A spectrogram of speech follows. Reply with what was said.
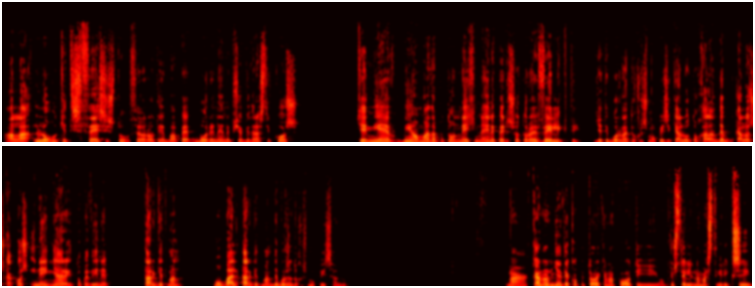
Αλλά λόγω και της θέσης του θεωρώ ότι ο Εμπαπέ μπορεί να είναι πιο επιδραστικός και μια, μια ομάδα που τον έχει να είναι περισσότερο ευέλικτη. Γιατί μπορεί να το χρησιμοποιήσει και αλλού. Το Χάλαντ, καλός ή κακός, είναι εννιάρι. Το παιδί είναι targetman, mobile targetman, δεν μπορείς να το χρησιμοποιήσεις αλλού. Να κάνω μια διακοπή τώρα και να πω ότι όποιος θέλει να μας στηρίξει,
